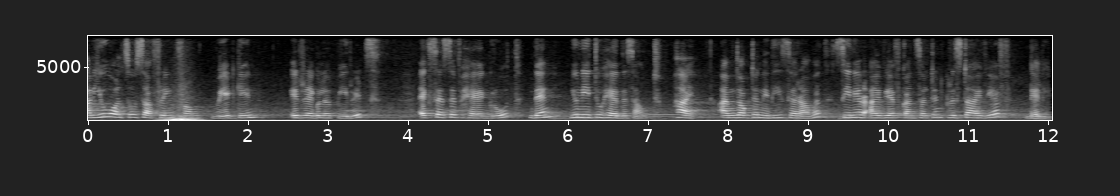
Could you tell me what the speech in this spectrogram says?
Are you also suffering from weight gain, irregular periods, excessive hair growth? Then you need to hear this out. Hi, I'm Dr. Nidhi Sehrawet, Senior IVF Consultant, Crysta IVF, Delhi.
